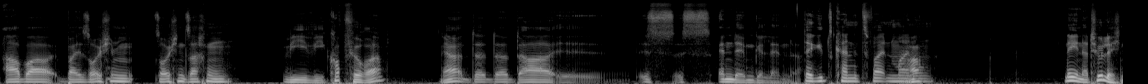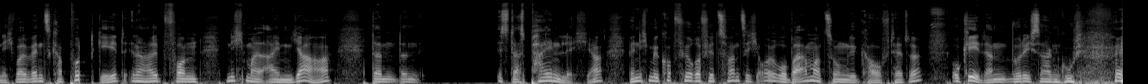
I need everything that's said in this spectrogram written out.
Aber bei solchen, solchen Sachen wie, wie Kopfhörer, ja, da, da, da äh, ist, ist Ende im Gelände. Da gibt es keine zweiten Meinungen. Nee, natürlich nicht, weil wenn es kaputt geht innerhalb von nicht mal einem Jahr, dann, dann ist das peinlich, ja? Wenn ich mir Kopfhörer für 20 Euro bei Amazon gekauft hätte, okay, dann würde ich sagen, gut,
